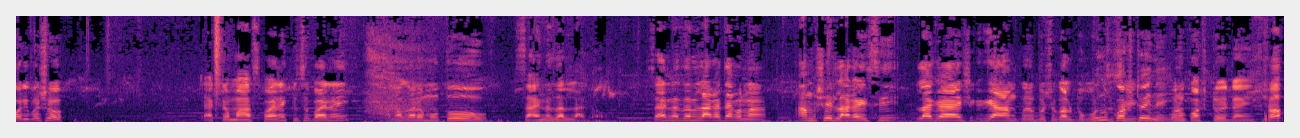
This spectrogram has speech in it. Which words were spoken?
করি বসো। একটা মাছ পায় না কিছু পায় নাই। আমার মতো চায়না জাল লাগাও। চায়না জাল লাগাই দেখো না আমি সেই লাগাইছি লাগাই সেটাকে আরাম করে বসে গল্প করছি কষ্টই নাই। কোনো কষ্টই নাই। সব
